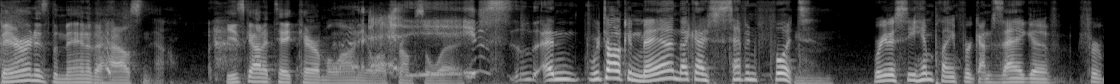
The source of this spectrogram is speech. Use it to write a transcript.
Barron is the man of the house now. He's got to take care of Melania while Trump's away. He's, and we're talking, man. That guy's seven foot. Hmm. We're gonna see him playing for Gonzaga for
